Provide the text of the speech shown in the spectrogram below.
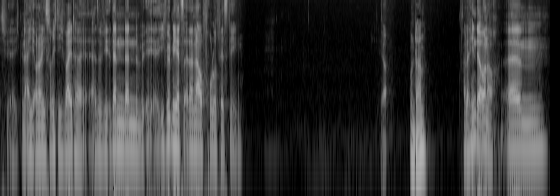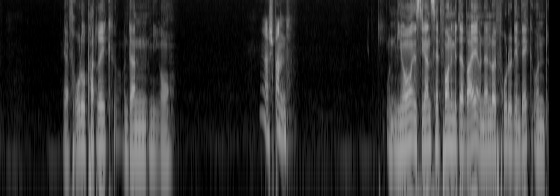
Ich, äh, ich bin eigentlich auch noch nicht so richtig weiter. Also wie, dann, dann, ich würde mich jetzt dann auf Frodo festlegen. Ja. Und dann? Aber dahinter auch noch. Ähm, ja, Frodo, Patrick und dann Mignon. Ja, spannend. Und Mignon ist die ganze Zeit vorne mit dabei und dann läuft Frodo dem weg und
